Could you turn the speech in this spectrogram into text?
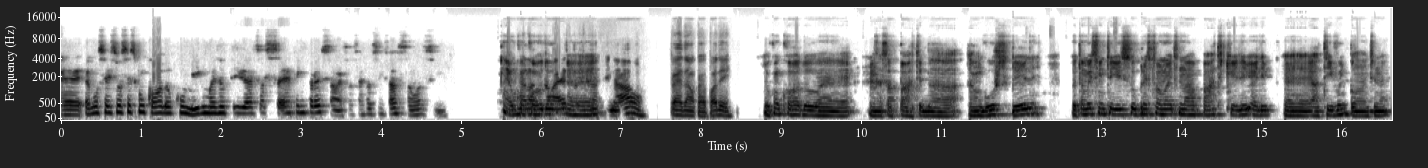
É, eu não sei se vocês concordam comigo, mas eu tive essa certa impressão, essa certa sensação, assim. É, eu concordo, essa é, cena final. Perdão, cara, pode ir. Eu concordo é, nessa parte da, da angústia dele. Eu também senti isso principalmente na parte que ele, ele é, ativa o implante, né?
